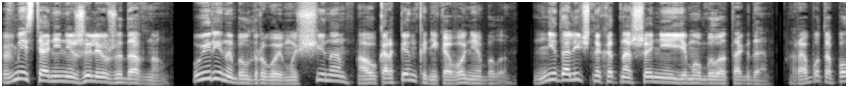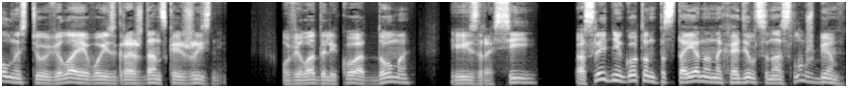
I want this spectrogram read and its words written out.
Вместе они не жили уже давно. У Ирины был другой мужчина, а у Карпенко никого не было. Не до личных отношений ему было тогда. Работа полностью увела его из гражданской жизни. Увела далеко от дома и из России. Последний год он постоянно находился на службе,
